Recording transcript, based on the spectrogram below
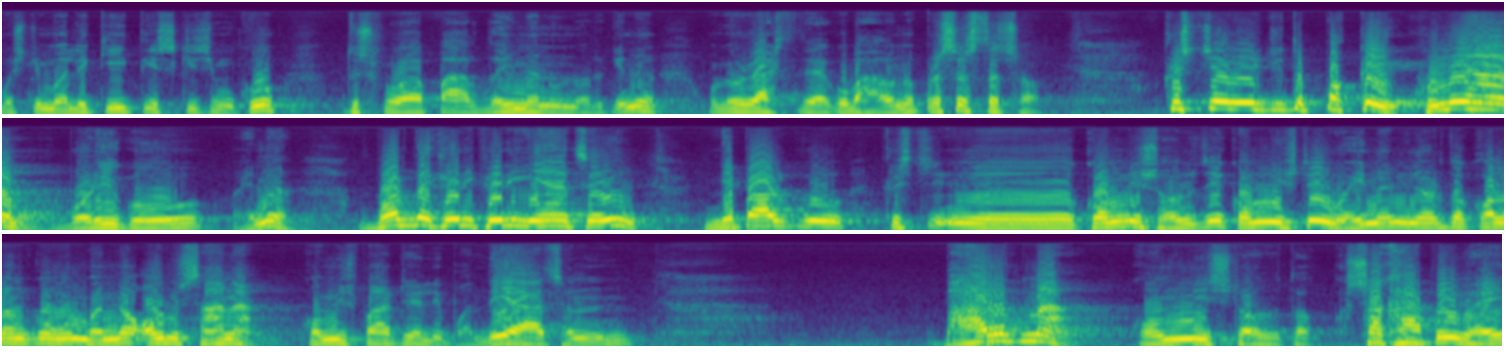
मुस्लिमहरूले केही त्यस किसिमको दुष्प्रभाव पार्दैनन् उनीहरू किन? उनीहरू राष्ट्रियताको भावना प्रशस्त छ। क्रिस्चियनिटी त पक्कै खुलेआम बढेको होइन। बढ्दाखेरि फेरि यहाँ चाहिँ नेपालको क्रिस्चि कम्युनिस्टहरू चाहिँ कम्युनिस्टै होइनन् यिनीहरू त कलङ्क हुन् भनेर अरू साना कम्युनिस्ट पार्टीहरूले भन्दै आएछन् भारतमा कम्युनिस्टहरू त सखापै भए।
